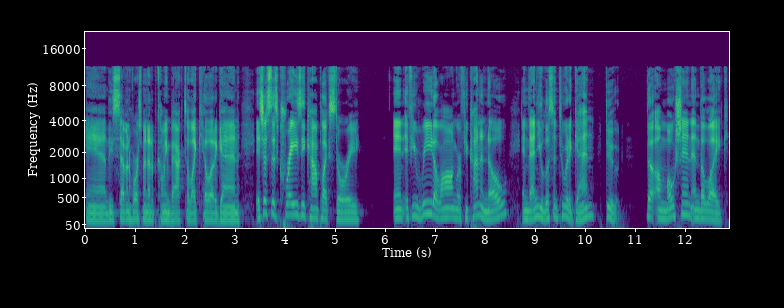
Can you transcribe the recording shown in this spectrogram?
and these seven horsemen end up coming back to like kill it again. It's just this crazy complex story. And if you read along or if you kind of know and then you listen to it again, dude, the emotion and the like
